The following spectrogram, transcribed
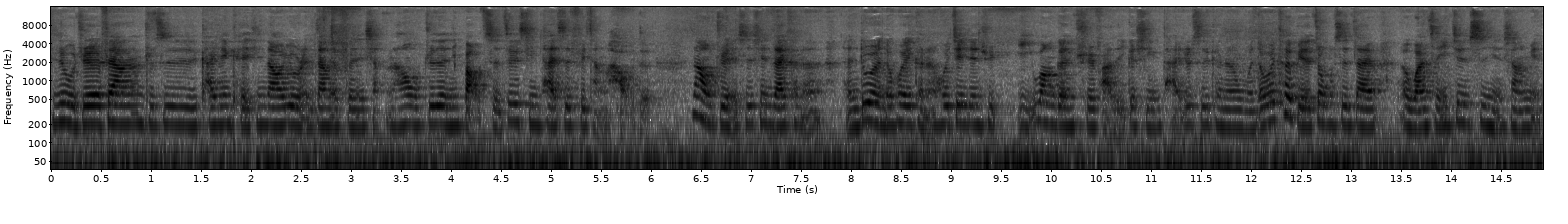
其实我觉得非常就是开心，可以听到又仁这样的分享。然后我觉得你保持这个心态是非常好的。那我觉得也是现在可能很多人都会可能会渐渐去遗忘跟缺乏的一个心态，就是可能我们都会特别重视在呃完成一件事情上面。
